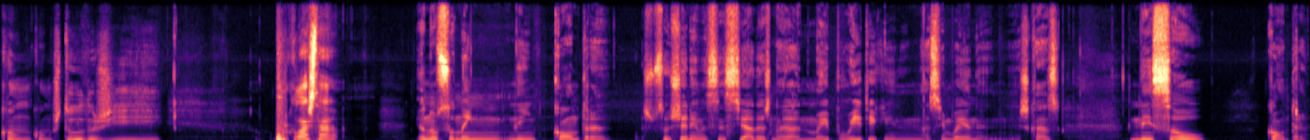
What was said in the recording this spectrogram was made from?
com, com estudos e. Porque lá está. eu não sou nem, nem contra as pessoas serem licenciadas na- no meio político e na Assembleia, neste caso, nem sou contra.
